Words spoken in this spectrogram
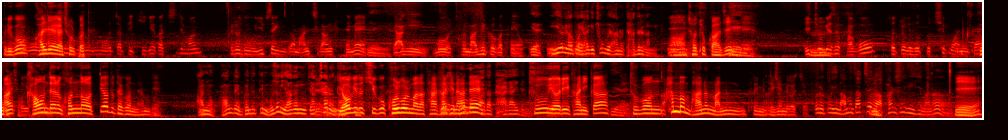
그리고 관리하기가 좋을 것 같아요. 뭐 어차피 기계가 치지만 그래도 잎새기가 많지가 않기 때문에 예, 예. 약이 뭐 잘 맞을 것 같아요. 예. 이 사과에. 약이 충분히 안으로 다 들어갑니다. 예, 아 예. 저쪽까지. 예, 예. 이쪽에서 가고 저쪽에서 또 치고 하니까 그렇죠. 아니 가운데는 건너 뛰어도 되겠네 한번. 예. 아니요, 가운데 건너뛰면 무조건 약은 약차는 다 여기도 치고 골골마다 다 그래, 가긴 하되 골고루마다 다 가야 됩니다. 두 열이 가니까 예. 두번 한 번 반은 맞는 프레임이 그렇죠. 되겠네. 그렇죠. 그리고 또 이 나무 자체가 80이지만은 예.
